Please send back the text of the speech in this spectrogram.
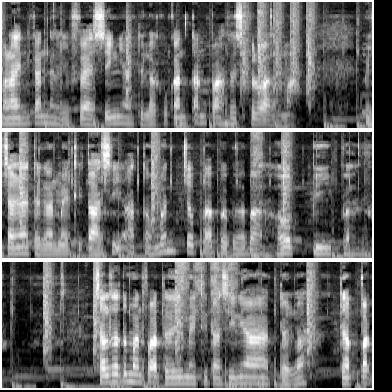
melainkan refreshing yang dilakukan tanpa harus keluar rumah. Misalnya dengan meditasi atau mencoba beberapa hobi baru. Salah satu manfaat dari meditasi ini adalah dapat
